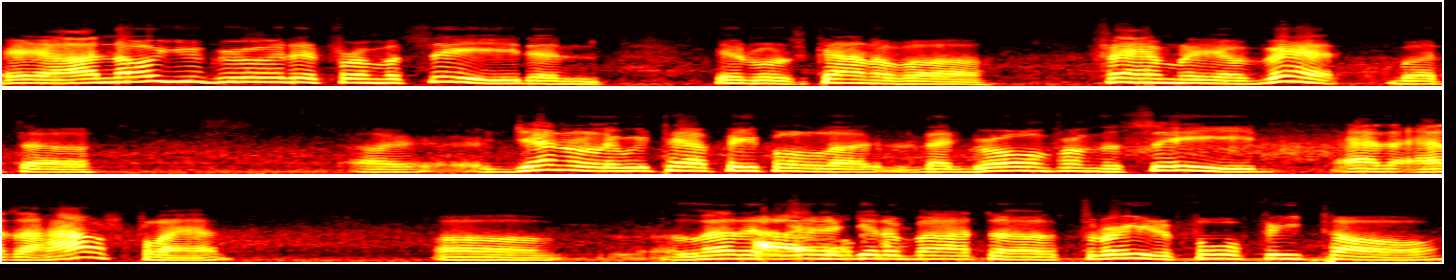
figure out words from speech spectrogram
Yeah, I know you grew it from a seed, and it was kind of a family event. But uh, uh, generally, we tell people uh, that grow them from the seed as a, as a house plant. Uh, let it let Oh, it get about uh, three to four feet tall,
